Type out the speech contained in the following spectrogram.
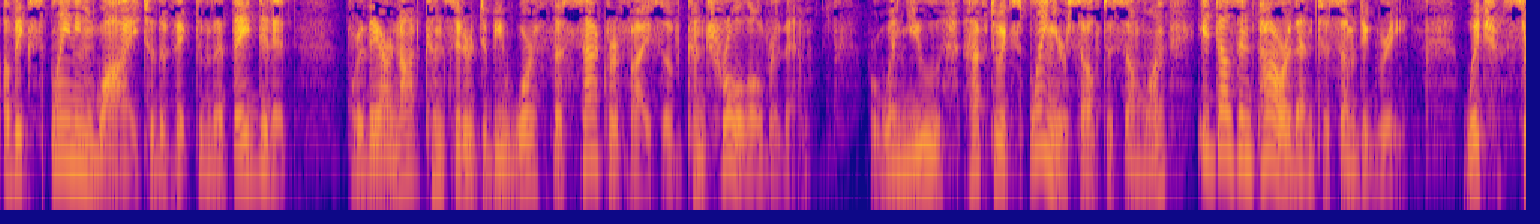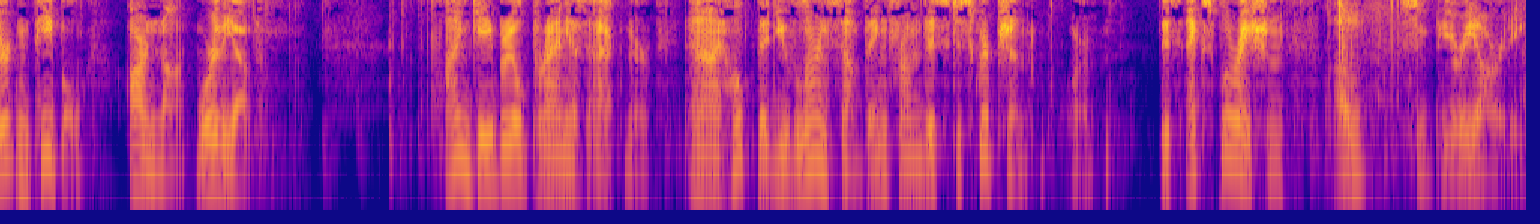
of explaining why to the victim that they did it, for they are not considered to be worth the sacrifice of control over them. For when you have to explain yourself to someone, it does empower them to some degree, which certain people are not worthy of. I'm Gabriel Peranious Akner, and I hope that you've learned something from this description, or this exploration of superiority.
